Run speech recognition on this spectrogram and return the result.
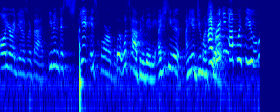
all your ideas are bad. Even this skit is horrible. What, what's happening, baby? I just need to. I need to do my show. I'm show. breaking up with you.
